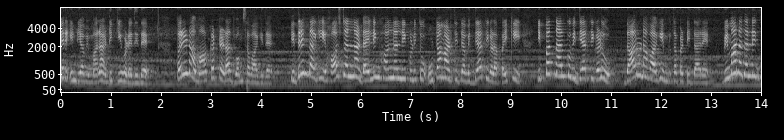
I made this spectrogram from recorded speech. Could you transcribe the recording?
ಏರ್ ಇಂಡಿಯಾ ವಿಮಾನ ಡಿಕ್ಕಿ ಹೊಡೆದಿದೆ. ಪರಿಣಾಮ ಕಟ್ಟಡ ಧ್ವಂಸವಾಗಿದೆ. ಇದರಿಂದಾಗಿ ಹಾಸ್ಟೆಲ್ನ ಡೈನಿಂಗ್ ಹಾಲ್ನಲ್ಲಿ ಕುಳಿತು ಊಟ ಮಾಡ್ತಿದ್ದ ವಿದ್ಯಾರ್ಥಿಗಳ ಪೈಕಿ ಇಪ್ಪತ್ನಾಲ್ಕು ವಿದ್ಯಾರ್ಥಿಗಳು ದಾರುಣವಾಗಿ ಮೃತಪಟ್ಟಿದ್ದಾರೆ. ವಿಮಾನದಲ್ಲಿದ್ದ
